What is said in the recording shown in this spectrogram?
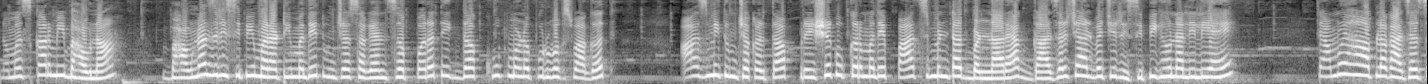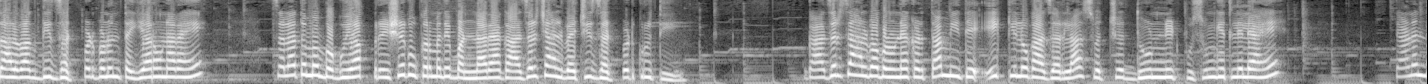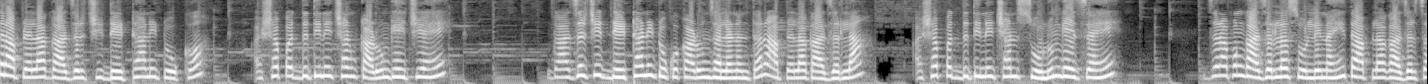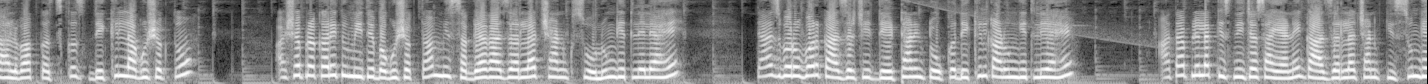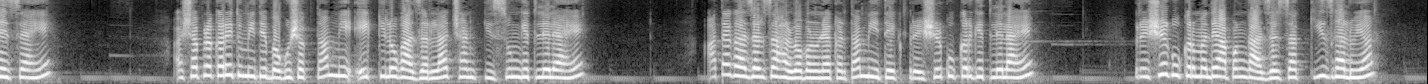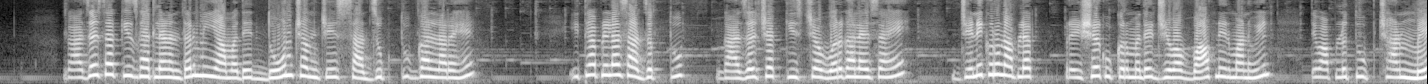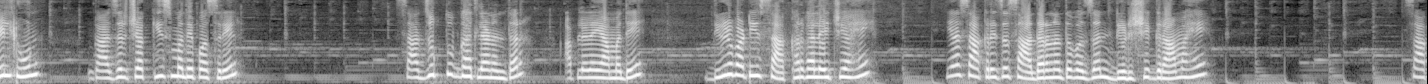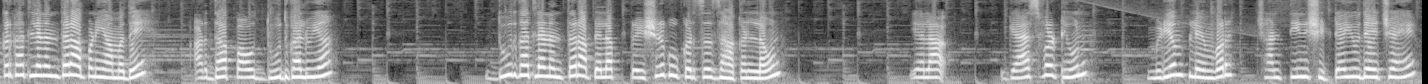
नमस्कार मी भावना. भावनाज रेसिपी मराठीमध्ये तुमच्या सगळ्यांचं परत एकदा खूप मनपूर्वक स्वागत. आज मी तुमच्याकरता प्रेशर कुकरमध्ये पाच मिनटात बनणाऱ्या गाजरच्या हलव्याची रेसिपी घेऊन आलेली आहे. त्यामुळे हा आपला गाजरचा हलवा अगदी झटपट बनून तयार होणार आहे. चला तर मग बघूया प्रेशर कुकरमध्ये बनणाऱ्या गाजरच्या हलव्याची झटपट कृती. गाजरचा हलवा बनवण्याकरता मी इथे एक किलो गाजरला स्वच्छ धूळ नीट पुसून घेतलेले आहे. त्यानंतर आपल्याला गाजरची देठं आणि टोकं अशा पद्धतीने छान काढून घ्यायची आहे. गाजरची देठं आणि टोकं काढून झाल्यानंतर आपल्याला गाजरला अशा पद्धतीने छान सोलून घ्यायचं आहे. जर आपण गाजरला सोलले नाही तर आपला गाजरचा हलवा कचकच देखील लागू शकतो. अशा प्रकारे तुम्ही इथे बघू शकता मी सगळ्या गाजरला छान सोलून घेतलेले आहे. त्याचबरोबर गाजरची देठं आणि टोकं देखील काढून घेतली आहे. आता आपल्याला किसणीच्या साह्याने गाजरला छान किसून घ्यायचे आहे. अशा प्रकारे तुम्ही इथे बघू शकता मी एक किलो गाजरला छान किसून घेतलेले आहे. आता गाजरचा हलवा बनवण्याकरता मी इथे एक प्रेशर कुकर घेतलेला आहे. प्रेशर कुकरमध्ये आपण गाजरचा कीस घालूया. गाजरचा कीस घातल्यानंतर मी यामध्ये दोन चमचे साजूक तूप घालणार आहे. इथे आपल्याला साजूक तूप गाजरच्या कीसच्या वर घालायचं आहे. जेणेकरून आपल्या प्रेशर कुकरमध्ये जेव्हा वाफ निर्माण होईल तेव्हा आपलं तूप छान मेल्ट होऊन गाजरच्या कीसमध्ये पसरेल. साजूक तूप घातल्यानंतर आपल्याला यामध्ये दीड वाटी साखर घालायची आहे. या साखरेचं साधारणतः वजन दीडशे ग्राम आहे. साखर घातल्यानंतर आपण यामध्ये अर्धा पाव दूध घालूया. दूध घातल्यानंतर आपल्याला प्रेशर कुकरचं झाकण लावून याला गॅसवर ठेवून मिडियम फ्लेमवर छान तीन शिट्ट्या येऊ द्यायच्या आहे.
